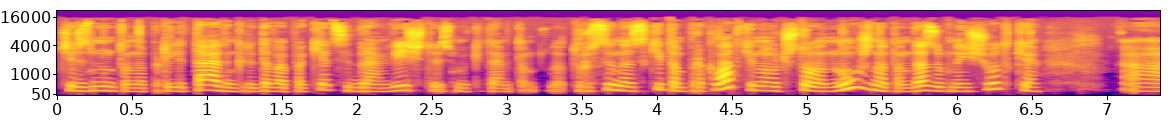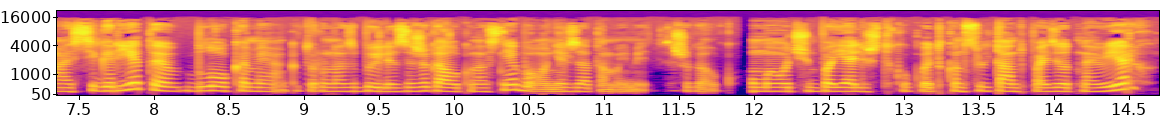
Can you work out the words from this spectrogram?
через минуту она прилетает, она говорит, давай пакет, собираем вещи, то есть мы кидаем там туда трусы, носки, там прокладки, но вот что нужно, там, да, зубные щетки, а, сигареты блоками, которые у нас были, зажигалку у нас не было, нельзя там иметь зажигалку. Мы очень боялись, что какой-то консультант пойдет наверх,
